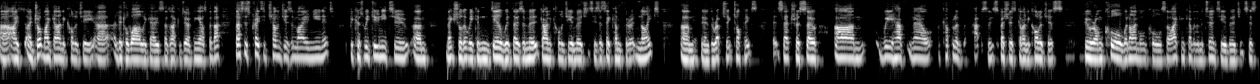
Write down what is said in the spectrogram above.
uh, I, I, dropped my gynecology uh, a little while ago so that I could do everything else. But that that has created challenges in my own unit because we do need to um, make sure that we can deal with those emer gynecology emergencies as they come through at night, um, you know, the ruptured ectopics, etc. So um, we have now a couple of absolute specialist gynecologists who are on call when I'm on call, so I can cover the maternity emergencies,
